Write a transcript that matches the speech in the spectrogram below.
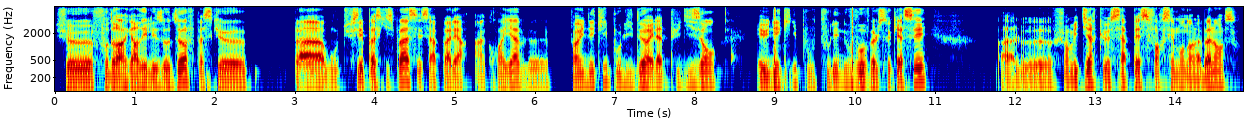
je, faudra regarder les autres offres parce que bah, bon, tu sais pas ce qui se passe et ça n'a pas l'air incroyable. Enfin, une équipe où le leader est là depuis 10 ans et une équipe où tous les nouveaux veulent se casser, bah, j'ai envie de dire que ça pèse forcément dans la balance.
